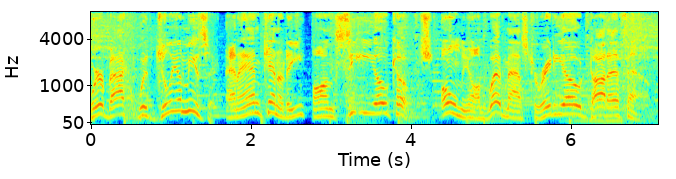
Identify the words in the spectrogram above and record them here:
We're back with Gillian Muessig and Ann Kennedy on CEO Coach, only on WebmasterRadio.fm.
